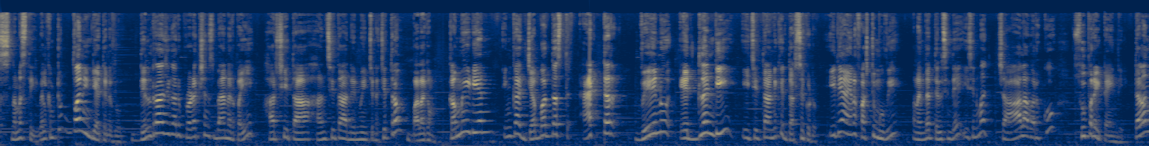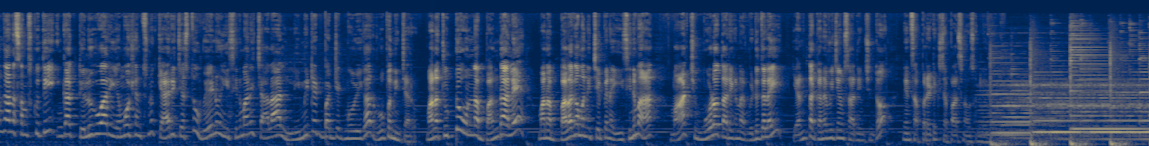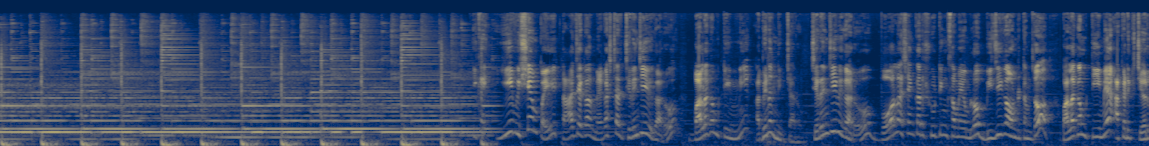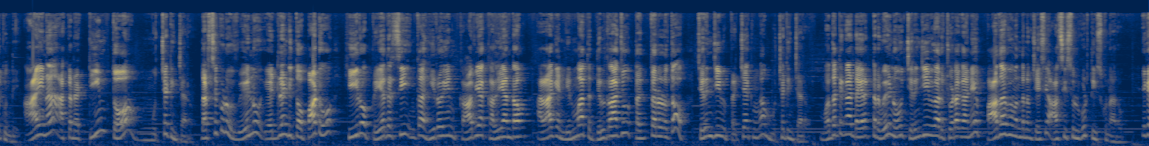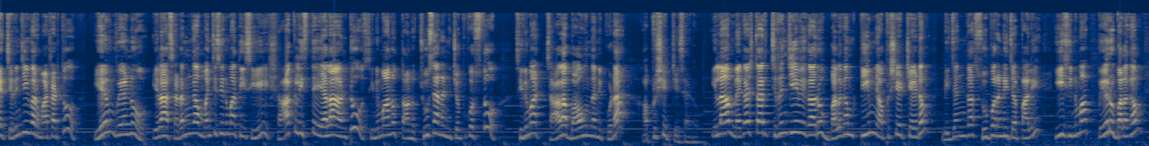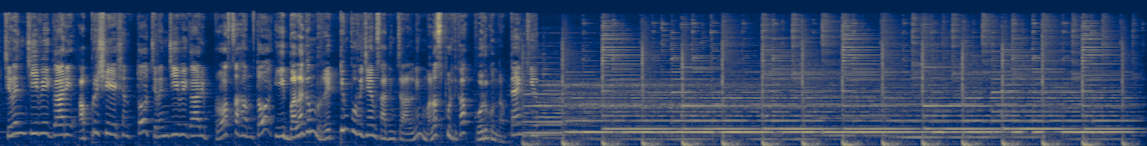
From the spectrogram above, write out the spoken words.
నమస్తే. Welcome to One India Telugu. Dil Raju గారి productions banner పై హర్షిత హన్సిత నిర్మించిన చిత్రం బలగం. కమీడియన్ ఇంకా జబర్దస్త్ యాక్టర్ వేణు ఎడ్లండి ఈ చిత్రానికి దర్శకుడు. ఇదే ఆయన ఫస్ట్ మూవీ మనందరూ తెలిసిందే ఈ సినిమా చాలా వరకు సూపర్ హిట్ అయింది. తెలంగాణ సంస్కృతి ఇంకా తెలుగువారి ఎమోషన్స్ను క్యారీ చేస్తూ వేణు ఈ సినిమాని చాలా లిమిటెడ్ బడ్జెట్ మూవీగా రూపొందించారు. మన చుట్టూ ఉన్న బంధాలే మన బలగమని చెప్పిన ఈ సినిమా మార్చి మూడో తారీఖున విడుదలై ఎంత ఘన విజయం సాధించిందో నేను సపరేట్గా చెప్పాల్సిన అవసరం లేదు. విషయంపై తాజాగా మెగాస్టార్ చిరంజీవి గారు బలగం టీంని అభినందించారు. చిరంజీవి గారు బోలాశంకర్ షూటింగ్ సమయంలో బిజీగా ఉండటంతో బలగం టీమే అక్కడికి చేరుకుంది. ఆయన అక్కడ టీంతో ముచ్చటించారు. దర్శకుడు వేణు ఎడ్లండితో పాటు హీరో ప్రియదర్శి ఇంకా హీరోయిన్ కావ్య కళ్యాణ్ రామ్ అలాగే నిర్మాత దిల్ రాజు తదితరులతో చిరంజీవి ప్రత్యేకంగా ముచ్చటించారు. మొదటగా డైరెక్టర్ వేణు చిరంజీవి గారు చూడగానే పాదాభివందనం చేసి ఆశీస్సులు కూడా తీసుకున్నారు. ఇక చిరంజీవి గారు మాట్లాడుతూ ఏం వేణు ఇలా సడన్గా మంచి సినిమా తీసి షాకులు ఇస్తే ఎలా అంటూ సినిమాను తాను చూశానని చెప్పుకొస్తూ సినిమా చాలా బాగుందని కూడా అప్రిషియేట్ చేశాడు. ఇలా మెగాస్టార్ చిరంజీవి గారు బలగం టీం ని అప్రిషియేట్ చేయడం నిజంగా సూపర్ అని చెప్పాలి. ఈ సినిమా పేరు బలగం. చిరంజీవి గారి అప్రిషియేషన్తో చిరంజీవి గారి ప్రోత్సాహంతో ఈ బలగం రెట్టింపు విజయం సాధించాలని మనస్ఫూర్తిగా కోరుకుందాం. Thank you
